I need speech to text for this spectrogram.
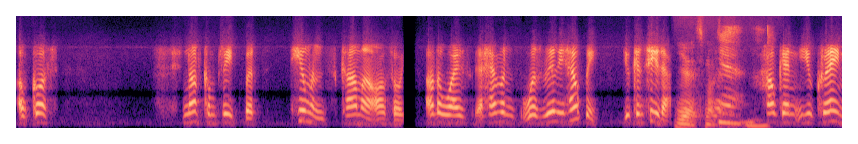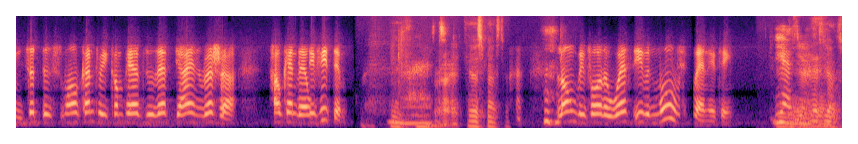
Of course, not complete, but humans' karma also. Otherwise, heaven was really helping. You can see that. Yes, Master. Yeah. How can Ukraine, such a small country compared to that giant Russia, how can they defeat them? Right. Yes, Master. Long before the West even moved anything. Yes. Yes. yes.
